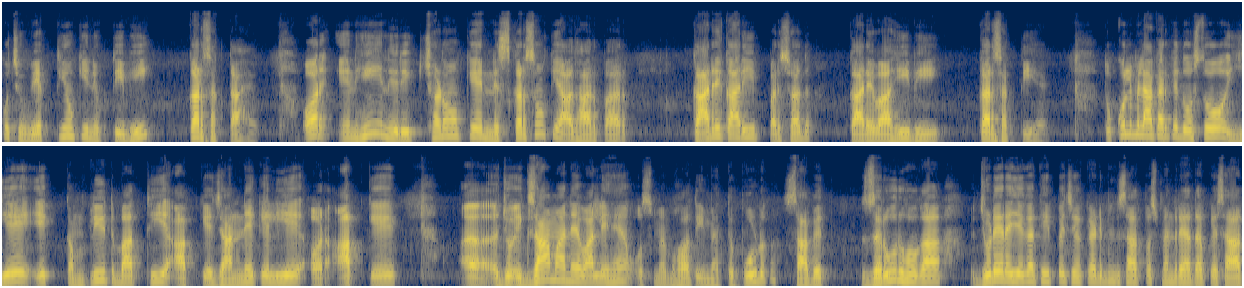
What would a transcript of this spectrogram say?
कुछ व्यक्तियों की नियुक्ति भी कर सकता है। और इन्हीं निरीक्षणों के निष्कर्षों के आधार पर कार्यकारी परिषद कार्यवाही भी कर सकती है। तो कुल मिलाकर के दोस्तों, ये एक कंप्लीट बात थी आपके जानने के लिए और आपके जो एग्ज़ाम आने वाले हैं, उसमें बहुत ही महत्वपूर्ण साबित ज़रूर होगा। जुड़े रहिएगा की पिच अकेडमी के साथ, पुष्पेंद्र यादव के साथ।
